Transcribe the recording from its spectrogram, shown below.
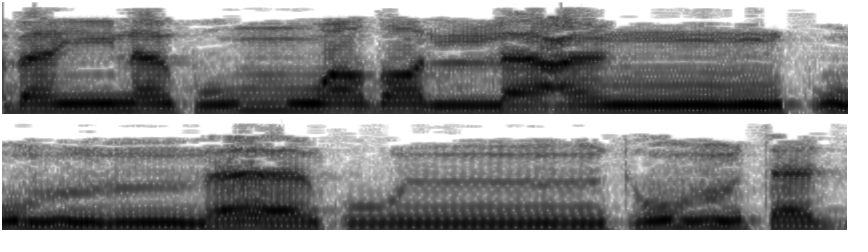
بينكم وضل عنكم ما كنتم تزعمون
